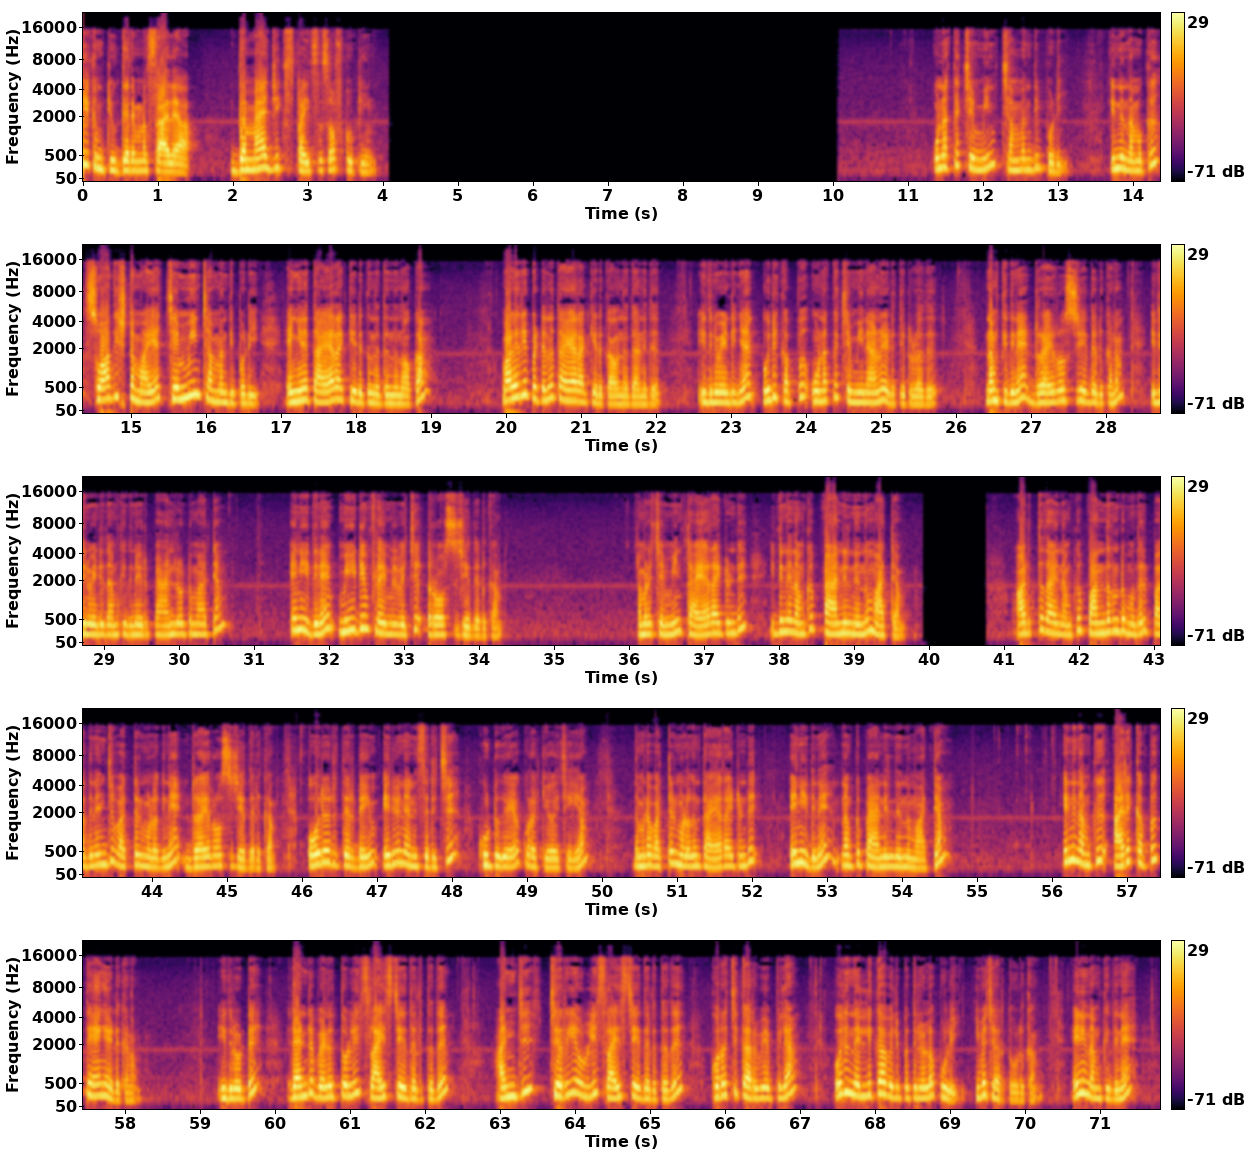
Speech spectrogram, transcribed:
Welcome to Garam Masala the magic spices of cooking ഉണക്ക ചെമ്മീൻ ചമ്മന്തിപ്പൊടി ഇന്ന് നമുക്ക് സ്വാദിഷ്ടമായ ചെമ്മീൻ ചമ്മന്തിപ്പൊടി എങ്ങനെ തയ്യാറാക്കിയെടുക്കുന്നതെന്ന് നോക്കാം. വളരെ പെട്ടെന്ന് തയ്യാറാക്കിയെടുക്കാവുന്നതാണിത് ഇതിനുവേണ്ടി ഞാൻ ഒരു കപ്പ് ഉണക്ക ചെമ്മീനാണ് എടുത്തിട്ടുള്ളത്. നമുക്കിതിനെ ഡ്രൈ റോസ്റ്റ് ചെയ്തെടുക്കണം. ഇതിനുവേണ്ടി നമുക്കിതിനെ ഒരു പാനിലോട്ട് മാറ്റാം. ഇനി ഇതിനെ മീഡിയം ഫ്ലെയിമിൽ വെച്ച് റോസ്റ്റ് ചെയ്തെടുക്കാം. നമ്മുടെ ചെമ്മീൻ തയ്യാറായിട്ടുണ്ട്. ഇതിനെ നമുക്ക് പാനിൽ നിന്ന് മാറ്റാം. അടുത്തതായി നമുക്ക് പന്ത്രണ്ട് മുതൽ പതിനഞ്ച് വറ്റൽ മുളകിനെ ഡ്രൈ റോസ്റ്റ് ചെയ്തെടുക്കാം. ഓരോരുത്തരുടെയും എരിവിനനുസരിച്ച് കൂട്ടുകയോ കുറയ്ക്കുകയോ ചെയ്യാം. നമ്മുടെ വറ്റൽ മുളകും തയ്യാറായിട്ടുണ്ട്. ഇനി ഇതിനെ നമുക്ക് പാനിൽ നിന്ന് മാറ്റാം. ഇനി നമുക്ക് അര കപ്പ് തേങ്ങ എടുക്കണം. ഇതിലോട്ട് രണ്ട് വെളുത്തുള്ളി സ്ലൈസ് ചെയ്തെടുത്തത് അഞ്ച് ചെറിയ ഉള്ളി സ്ലൈസ് ചെയ്തെടുത്തത് കുറച്ച് കറിവേപ്പില ഒരു നെല്ലിക്ക വലുപ്പത്തിലുള്ള പുളി ഇവ ചേർത്ത് കൊടുക്കാം. ഇനി നമുക്കിതിനെ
